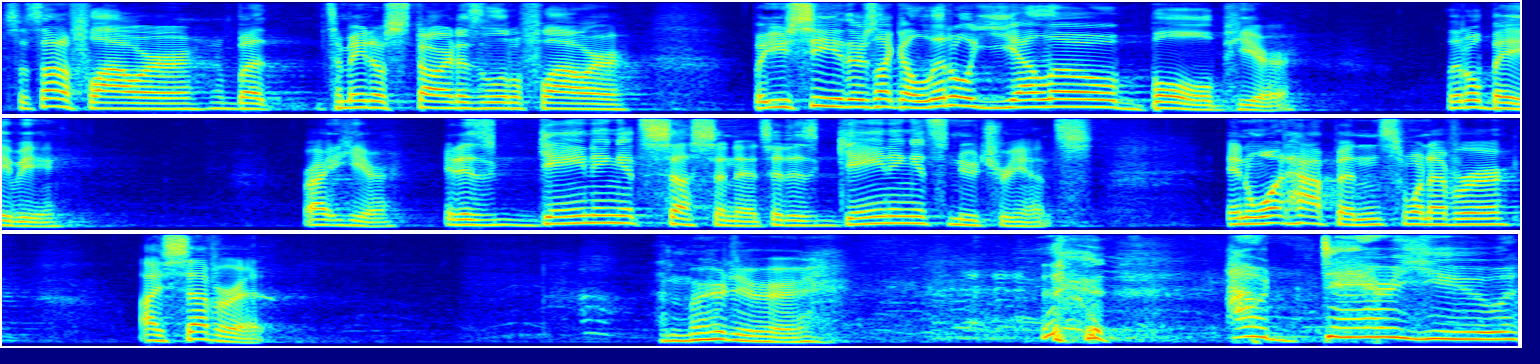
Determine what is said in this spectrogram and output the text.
So it's not a flower, but tomatoes start as a little flower. But you see, there's like a little yellow bulb here, little baby, right here. It is gaining its sustenance, it is gaining its nutrients. And what happens whenever I sever it? A murderer. How dare you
